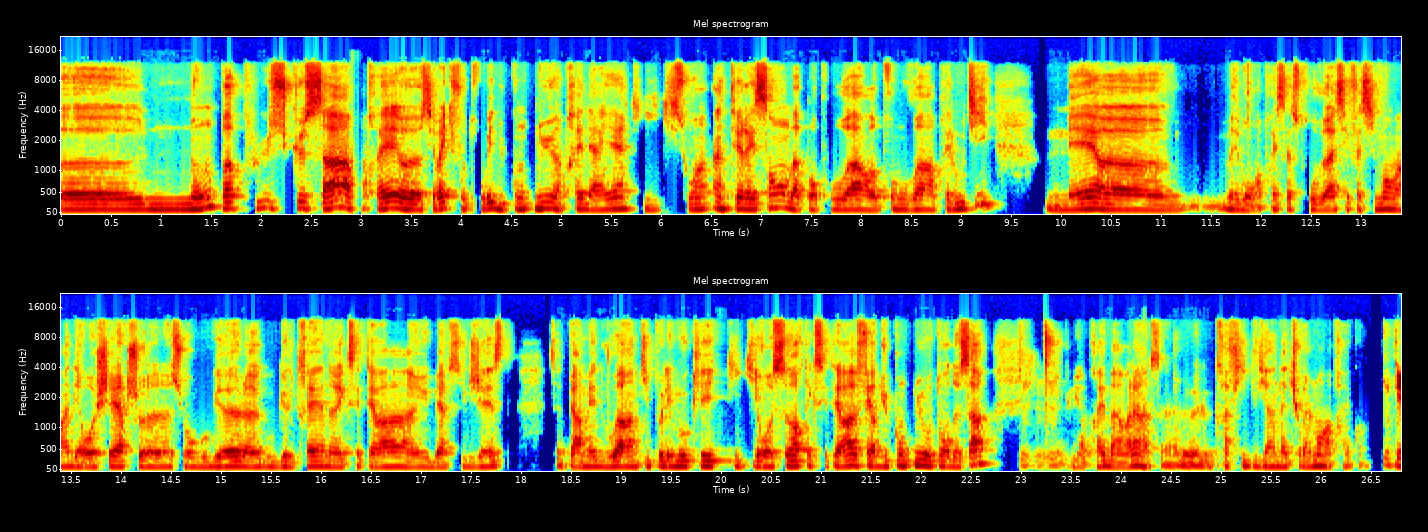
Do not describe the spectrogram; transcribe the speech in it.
Euh, non, pas plus que ça. Après, euh, c'est vrai qu'il faut trouver du contenu après derrière qui, soit intéressant bah, pour pouvoir euh, promouvoir après l'outil. Mais, mais bon, après, ça se trouve assez facilement. Hein, des recherches sur Google, Google Trend, etc., Uber Suggest ça te permet de voir un petit peu les mots-clés qui, ressortent, etc., faire du contenu autour de ça. Mm, mm, mm. Et puis après, ben voilà, le, trafic vient naturellement après. Quoi. Ok.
